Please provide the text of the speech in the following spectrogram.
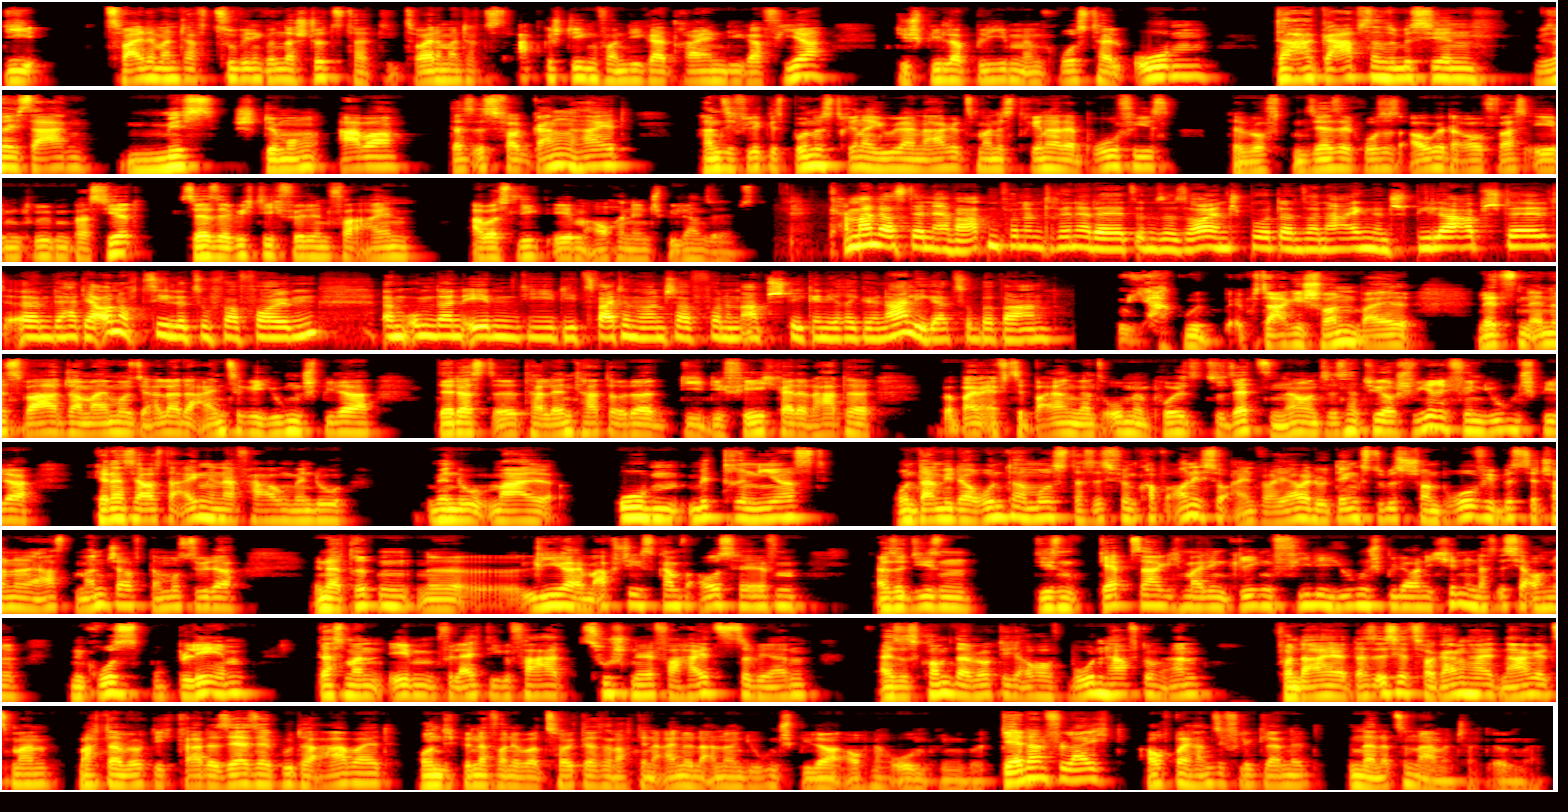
die zweite Mannschaft zu wenig unterstützt hat. Die zweite Mannschaft ist abgestiegen von Liga 3 in Liga 4. Die Spieler blieben im Großteil oben. Da gab es dann so ein bisschen, wie soll ich sagen, Missstimmung, aber das ist Vergangenheit. Hansi Flick ist Bundestrainer, Julian Nagelsmann ist Trainer der Profis. Der wirft ein sehr, sehr großes Auge darauf, was eben drüben passiert sehr, sehr wichtig für den Verein. Aber es liegt eben auch an den Spielern selbst. Kann man das denn erwarten von einem Trainer, der jetzt im Saisonendspurt dann seine eigenen Spieler abstellt? Ähm, der hat ja auch noch Ziele zu verfolgen, ähm, um dann eben die, die zweite Mannschaft von einem Abstieg in die Regionalliga zu bewahren. Ja, gut, sage ich schon, weil letzten Endes war Jamal Musiala der einzige Jugendspieler, der das äh, Talent hatte oder die, die Fähigkeit hatte, beim FC Bayern ganz oben Impuls zu setzen. Ne? Und es ist natürlich auch schwierig für einen Jugendspieler. Ich kenne das ja aus der eigenen Erfahrung, wenn du, wenn du mal oben mittrainierst und dann wieder runter musst, das ist für den Kopf auch nicht so einfach, ja, weil du denkst, du bist schon Profi, bist jetzt schon in der ersten Mannschaft, dann musst du wieder in der dritten äh, Liga im Abstiegskampf aushelfen. Also diesen, diesen Gap, sage ich mal, den kriegen viele Jugendspieler auch nicht hin und das ist ja auch ein eine großes Problem, dass man eben vielleicht die Gefahr hat, zu schnell verheizt zu werden. Also es kommt da wirklich auch auf Bodenhaftung an. Von daher, das ist jetzt Vergangenheit. Nagelsmann macht da wirklich gerade sehr, sehr gute Arbeit. Und ich bin davon überzeugt, dass er noch den einen oder anderen Jugendspieler auch nach oben bringen wird. Der dann vielleicht auch bei Hansi Flick landet in der Nationalmannschaft irgendwann.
